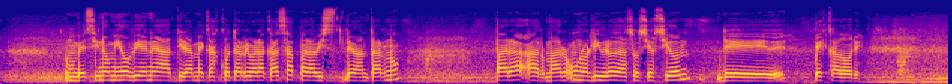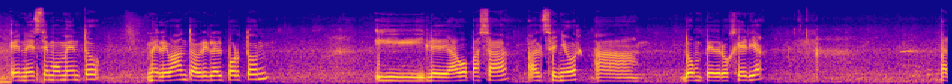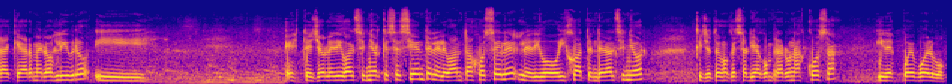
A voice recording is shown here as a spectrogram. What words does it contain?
Un vecino mío viene a tirarme cascota arriba a la casa para levantarnos, para armar unos libros de asociación de pescadores. En ese momento me levanto a abrirle el portón y le hago pasar al señor, a don Pedro Geria, para que arme los libros y este, yo le digo al señor que se siente, le levanto a José, le digo, hijo, atender al señor, que yo tengo que salir a comprar unas cosas y después vuelvo.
